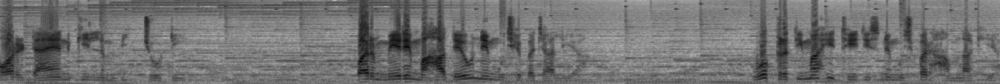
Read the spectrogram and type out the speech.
और डायन की लंबी चोटी। पर मेरे महादेव ने मुझे बचा लिया। वो प्रतिमा ही थी जिसने मुझ पर हमला किया।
